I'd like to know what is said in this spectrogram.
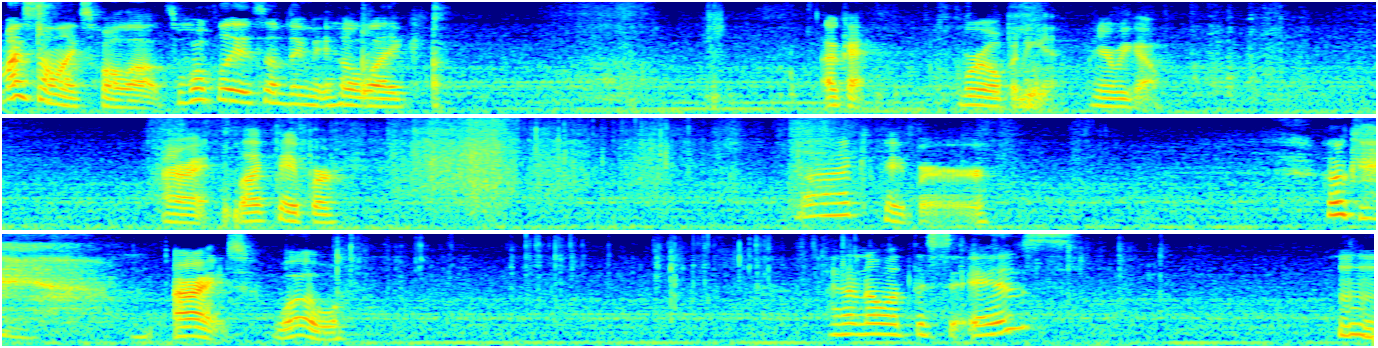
my son likes Fallout, so hopefully it's something that he'll like. Okay, we're opening it. Here we go. All right, black paper. Black paper. Okay. All right. Whoa. I don't know what this is. Hmm.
